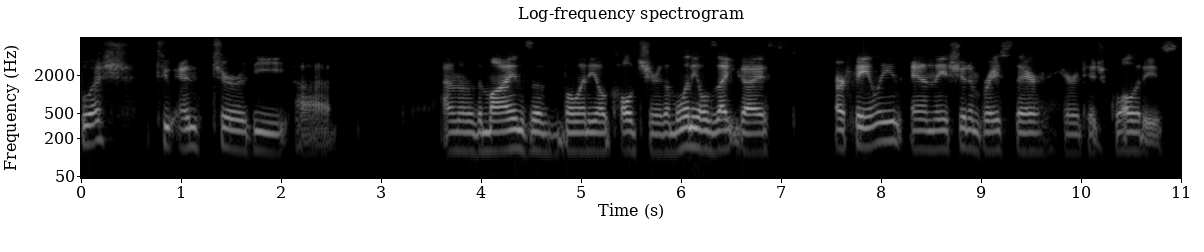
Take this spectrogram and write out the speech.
push to enter the, uh, I don't know, the minds of millennial culture, the millennial zeitgeist, are failing, and they should embrace their heritage qualities.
